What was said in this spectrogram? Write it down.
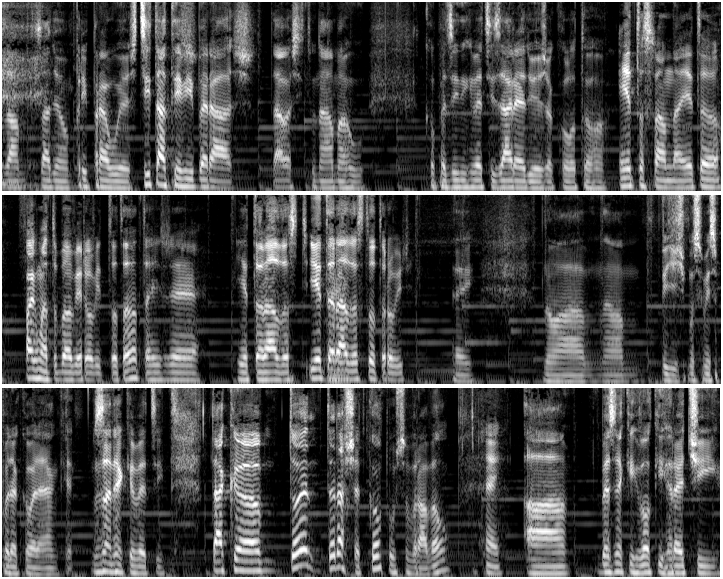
za, za ňom pripravuješ, citáty vyberáš, dávaš si tú námahu, kopec iných vecí zariaduješ okolo toho. Je to slavná, je to, fakt ma to baví robiť toto, takže je to radosť, je to radosť toto robiť. Hej. No a, a vidíš, musím si poďakovať aj Janke za nejaké veci. Tak e, to je teda všetko, to už som vravel. Hej. A bez nejakých veľkých rečí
